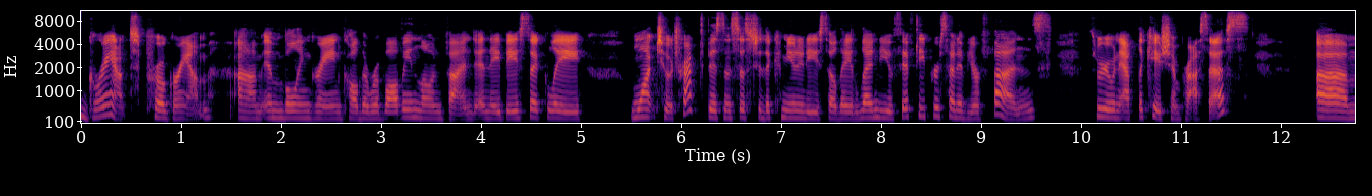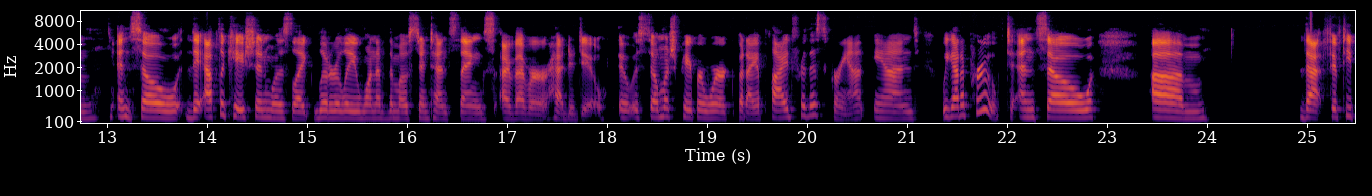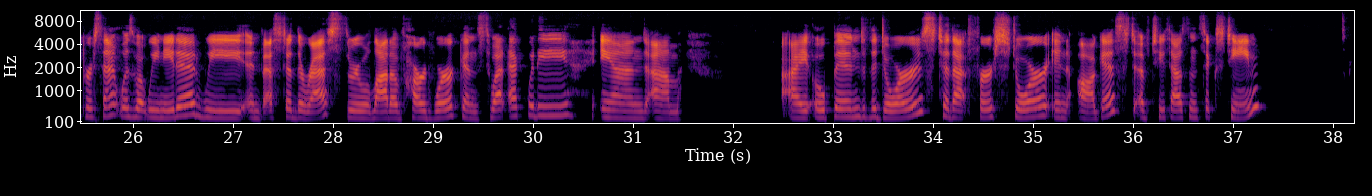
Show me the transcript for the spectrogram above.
grant program um, in Bowling Green called the Revolving Loan Fund. And they basically want to attract businesses to the community. So they lend you 50% of your funds through an application process. Um, and so the application was like literally one of the most intense things I've ever had to do. It was so much paperwork, but I applied for this grant and we got approved. And so um, that 50% was what we needed. We invested the rest through a lot of hard work and sweat equity. And um, I opened the doors to that first store in August of 2016.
